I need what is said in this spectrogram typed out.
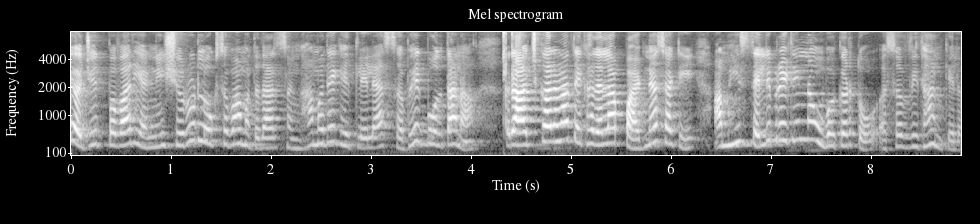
अजित पवार यांनी शिरूर लोकसभा मतदारसंघामध्ये घेतलेल्या सभेत बोलताना राजकारणात एखाद्याला पाडण्यासाठी आम्ही सेलिब्रिटींना उभं करतो असं विधान केलं.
